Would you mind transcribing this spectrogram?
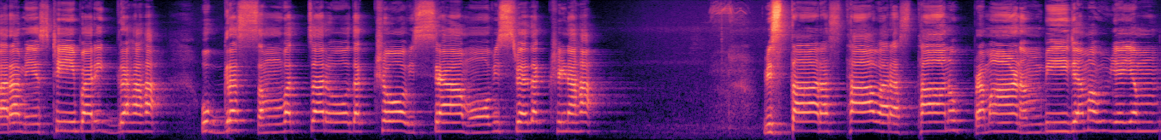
పరమేష్ఠీ పరిగ్రహ ఉగ్ర సంవత్సరో దక్షో విశ్రామో విశ్వదక్షిణ విస్తారస్థావరస్థాను ప్రమాణం బీజమవ్యయం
